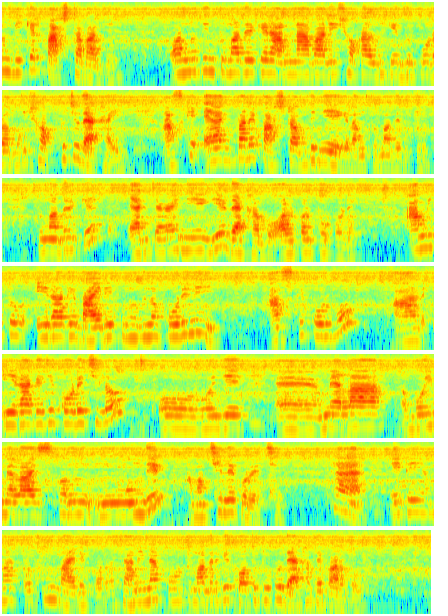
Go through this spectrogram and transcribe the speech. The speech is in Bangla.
এখন বিকেল পাঁচটা বাজে। অন্যদিন তোমাদেরকে রান্না, বাড়ি, সকাল থেকে দুপুর অবধি সব কিছু দেখাই। আজকে একবারে পাঁচটা অবধি নিয়ে গেলাম তোমাদেরকে। তোমাদেরকে এক জায়গায় নিয়ে গিয়ে দেখাবো অল্প অল্প করে। আমি তো এর আগে বাইরে কোনোদিনও করিনি। আজকে করব। আর এর আগে যে করেছিল, ও ওই যে মেলা, বই মেলা, ইস্কন মন্দির আমার ছেলে করেছে। হ্যাঁ এটাই আমার প্রথম বাইরে করা। জানি না তোমাদেরকে কতটুকু দেখাতে পারব।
